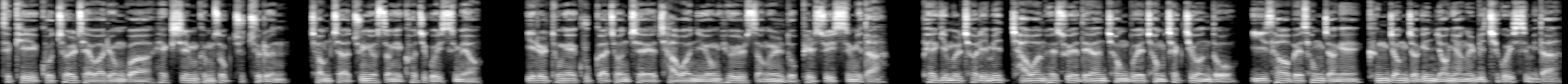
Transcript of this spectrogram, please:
특히 고철 재활용과 핵심 금속 추출은 점차 중요성이 커지고 있으며 이를 통해 국가 전체의 자원 이용 효율성을 높일 수 있습니다. 폐기물 처리 및 자원 회수에 대한 정부의 정책 지원도 이 사업의 성장에 긍정적인 영향을 미치고 있습니다.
